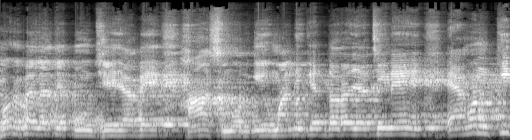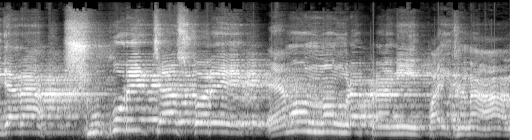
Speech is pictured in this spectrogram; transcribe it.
ভোরবেলাতে পৌঁছে যাবে। হাঁস মুরগিও মালিকের দরজা চিনে। এমন কি যারা শুকুরের চাষ করে এমন নোংরা প্রাণী, পায়খানা আর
